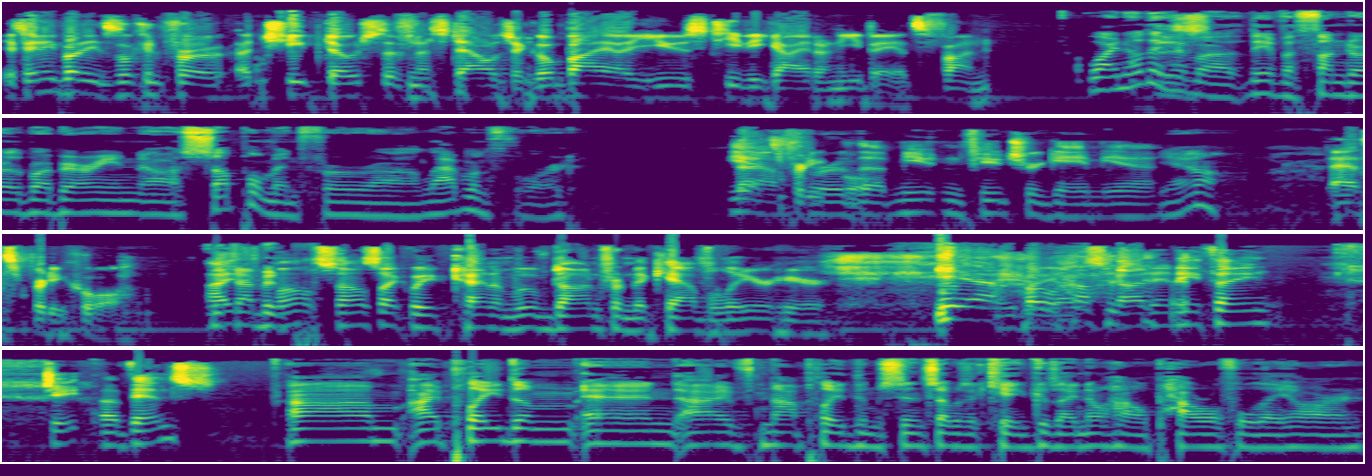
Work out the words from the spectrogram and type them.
if anybody's looking for a cheap dose of nostalgia, go buy a used TV guide on eBay. It's fun. Well, I know they have a they have a Thundarr the Barbarian uh, supplement for uh, Labyrinth Lord. Yeah, That's pretty for cool. the Mutant Future game. Yeah. Yeah. That's pretty cool. I, been- well, it sounds like we kind of moved on from the Cavalier here. Yeah. Anybody else got anything? J- uh, Vince? Um, I played them, and I've not played them since I was a kid because I know how powerful they are and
